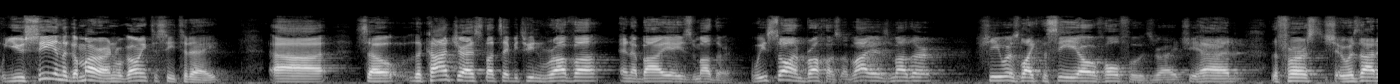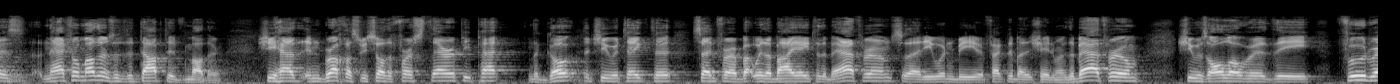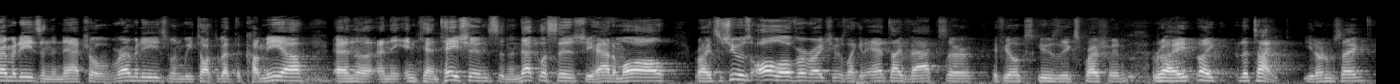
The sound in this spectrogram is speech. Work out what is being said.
you see in the Gemara, and we're going to see today, uh, so the contrast, let's say, between Rava and Abaye's mother. We saw in Brachos, Abaye's mother, she was like the CEO of Whole Foods, right? She had the first, it was not his natural mother, it was his adoptive mother. She had, in Brachos, we saw the first therapy pet, the goat that she would take to send for a, with Abaye to the bathroom so that he wouldn't be affected by the shading of the bathroom. She was all over the food remedies and the natural remedies. When we talked about the kamia and the, and the incantations and the necklaces, she had them all, right? So she was all over, right? She was like an anti-vaxxer, if you'll excuse the expression, right? Like the type. You know what I'm saying?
